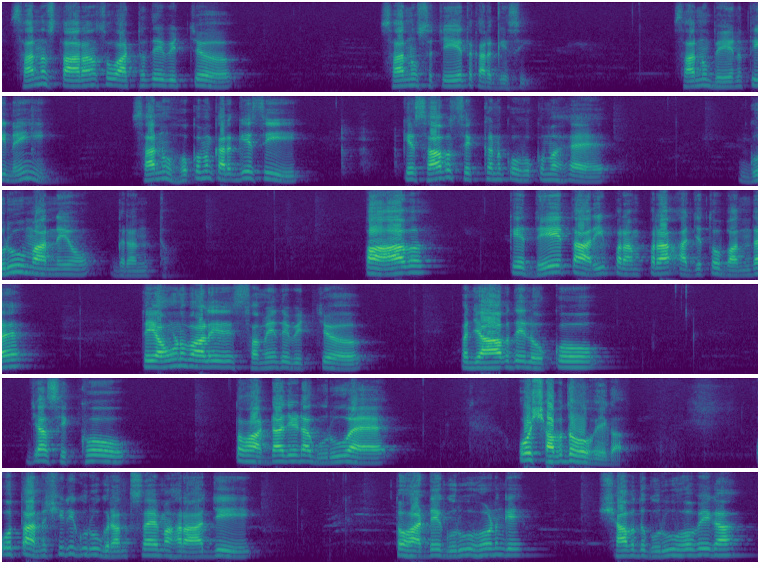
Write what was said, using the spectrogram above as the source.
ਸਨ 1708 ਦੇ ਵਿੱਚ ਸਾਨੂੰ ਸੁਚੇਤ ਕਰ ਗਏ ਸੀ। ਸਾਨੂੰ ਬੇਨਤੀ ਨਹੀਂ ਸਾਨੂੰ ਹੁਕਮ ਕਰ ਗਏ ਸੀ ਕਿ ਸਭ ਸਿੱਖਣ ਕੋ ਹੁਕਮ ਹੈ, ਗੁਰੂ ਮਾਨਿਓ ਗ੍ਰੰਥ। ਭਾਵ ਕਿ ਦੇਹ ਧਾਰੀ ਪਰੰਪਰਾ ਅੱਜ ਤੋਂ ਬੰਦ ਹੈ ਤੇ ਆਉਣ ਵਾਲੇ ਸਮੇਂ ਦੇ ਵਿੱਚ ਪੰਜਾਬ ਦੇ ਲੋਕੋ ਜਾਂ ਸਿੱਖੋ, ਤੁਹਾਡਾ ਜਿਹੜਾ ਗੁਰੂ ਹੈ, ਉਹ ਸ਼ਬਦ ਹੋਵੇਗਾ। ਉਹ ਧੰਨ ਸ਼੍ਰੀ ਗੁਰੂ ਗ੍ਰੰਥ ਸਾਹਿਬ ਮਹਾਰਾਜ ਜੀ ਤੁਹਾਡੇ ਗੁਰੂ ਹੋਣਗੇ, ਸ਼ਬਦ ਗੁਰੂ ਹੋਵੇਗਾ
